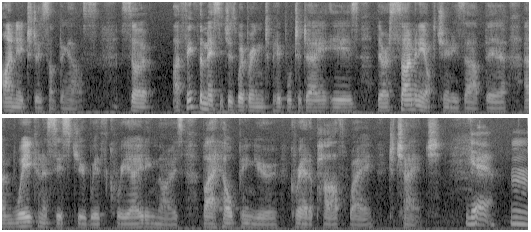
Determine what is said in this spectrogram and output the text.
I need to do something else. So I think the messages we're bringing to people today is there are so many opportunities out there, and we can assist you with creating those by helping you create a pathway to change. Yeah. Mm.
